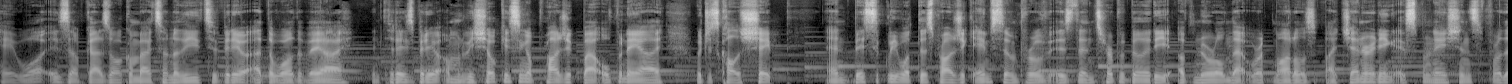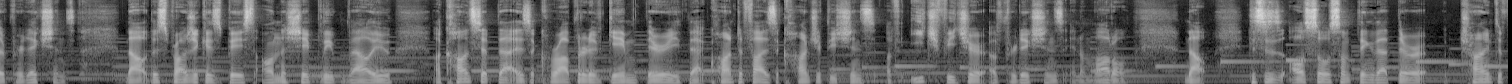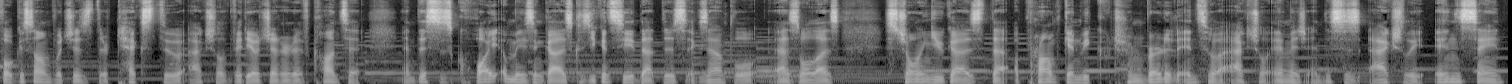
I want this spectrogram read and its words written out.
Hey, what is up guys? Welcome back to another YouTube video at the World of AI. In today's video, I'm going to be showcasing a project by OpenAI, which is called Shape. And basically what this project aims to improve is the interpretability of neural network models by generating explanations for their predictions. Now, this project is based on the Shapley value, a concept that is a cooperative game theory that quantifies the contributions of each feature of predictions in a model. Now, this is also something that they're trying to focus on, which is their text to actual video generative content. And this is quite amazing, guys, because you can see that this example as well as showing you guys that a prompt can be converted into an actual image and this is actually insane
